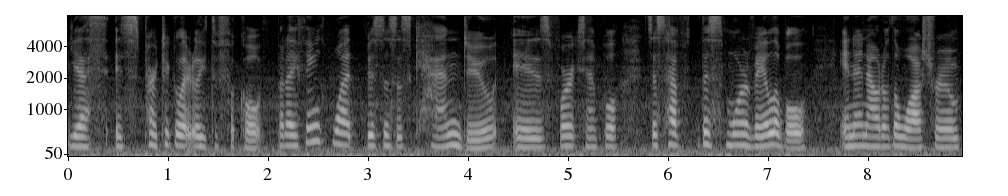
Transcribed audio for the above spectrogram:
Yes, it's particularly difficult, but I think what businesses can do is, for example, just have this more available in and out of the washroom,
